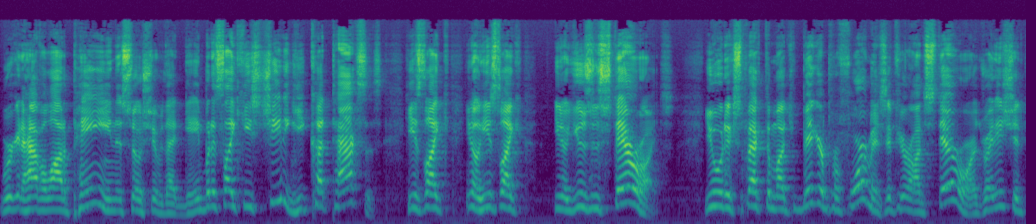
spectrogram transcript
we're going to have a lot of pain associated with that game, but it's like he's cheating. He cut taxes. He's like, you know, he's like, you know, using steroids you would expect a much bigger performance if you're on steroids, right? He should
